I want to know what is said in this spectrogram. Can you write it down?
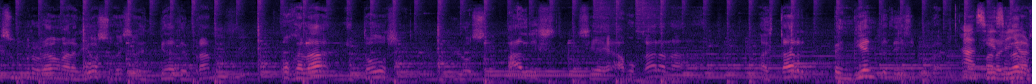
es un programa maravilloso, eso de empieza temprano. Ojalá y todos los padres se abocaran a, a estar pendientes de ese programa. Así es, señor.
